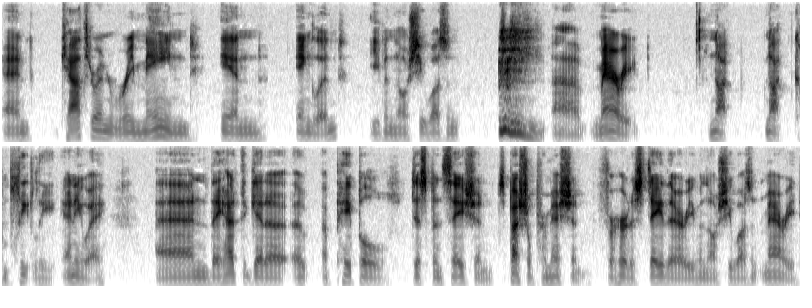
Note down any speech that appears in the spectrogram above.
And Catherine remained in England, even though she wasn't uh, married, not not completely anyway. and they had to get a, a, a, papal dispensation, special permission for her to stay there, even though she wasn't married.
